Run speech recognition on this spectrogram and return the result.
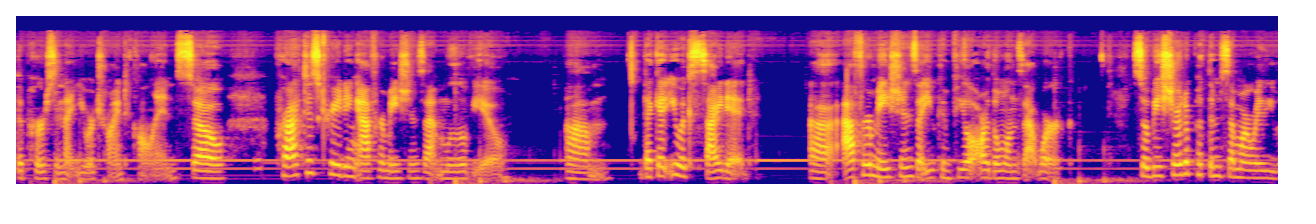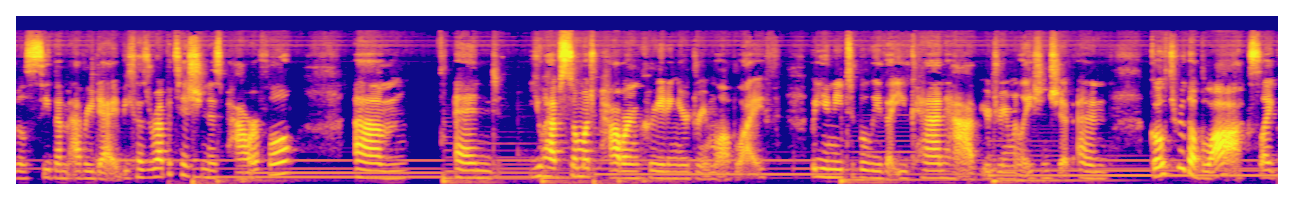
the person that you are trying to call in. So, practice creating affirmations that move you, um, that get you excited. Uh, affirmations that you can feel are the ones that work. So be sure to put them somewhere where you will see them every day because repetition is powerful. Um, and you have so much power in creating your dream love life. But you need to believe that you can have your dream relationship and go through the blocks. Like,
